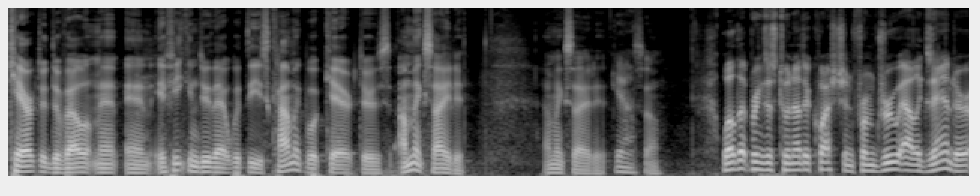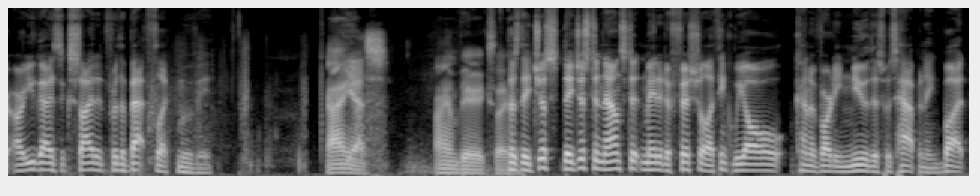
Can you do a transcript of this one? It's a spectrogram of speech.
character development. And if he can do that with these comic book characters, I'm excited. I'm excited. Yeah. So Well, that brings us to another question from Drew Alexander. Are you guys excited for the Batfleck movie? I am. yes. I am very excited. Because they just they just announced it and made it official. I think we all kind of already knew this was happening, but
